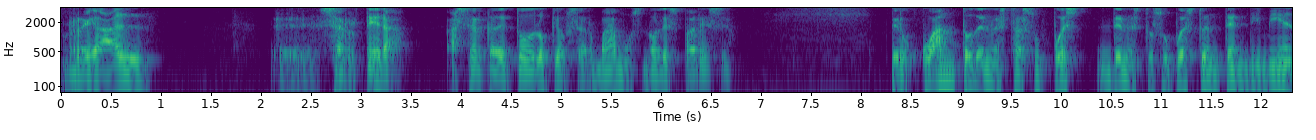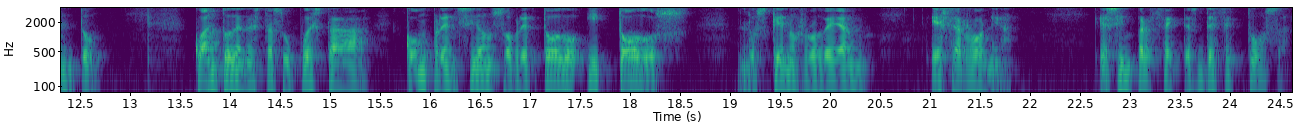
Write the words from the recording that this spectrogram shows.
real, eh, certera acerca de todo lo que observamos, ¿no les parece? Pero cuánto de, de nuestro supuesto entendimiento, cuánto de nuestra supuesta comprensión sobre todo y todos los que nos rodean es errónea, es imperfecta, es defectuosa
